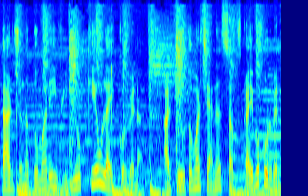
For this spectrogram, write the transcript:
তার জন্য তোমার এই ভিডিও কেউ লাইক করবে না। আর কেউ তোমার চ্যানেল সাবস্ক্রাইবও করবে না।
